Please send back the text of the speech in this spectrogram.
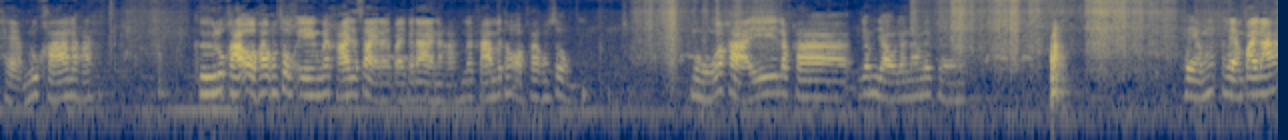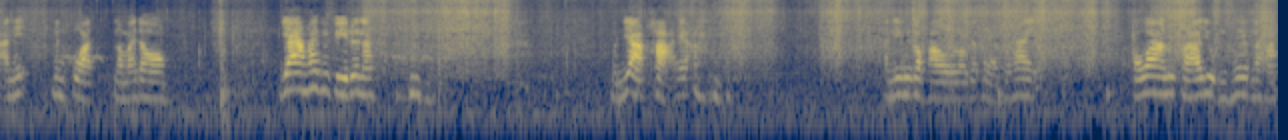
แถมลูกค้านะคะ คือลูกค้าออกค่าขนส่งเองแม่ค้าจะใส่อะไรไปก็ได้นะคะแม่ค้าไม่ต้องออกค่าขนส่ง หมูก็ขายราคาย่อมเยาแล้วนะไม่แพง แถมแถมไปนะ อันนี้หนึ่งขวดหน่อไม้ดอง ย่างให้ฟรีๆด้วยนะ เหมือนอยากขายอะ่ะ อันนี้คือกะเพราเราจะแถมไปให้ เพราะว่าลูกค้าอยู่กรุงเทพนะคะ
